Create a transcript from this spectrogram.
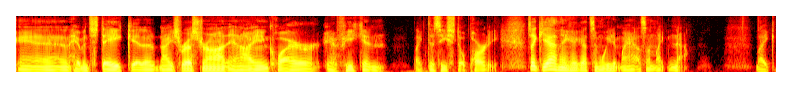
and having steak at a nice restaurant. And I inquire if he can, like, does he still party? It's like, yeah, I think I got some weed at my house. I'm like, no. Like,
